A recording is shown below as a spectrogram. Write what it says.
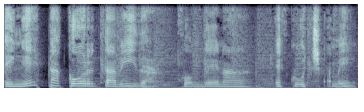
en esta corta vida, condena, escúchame,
